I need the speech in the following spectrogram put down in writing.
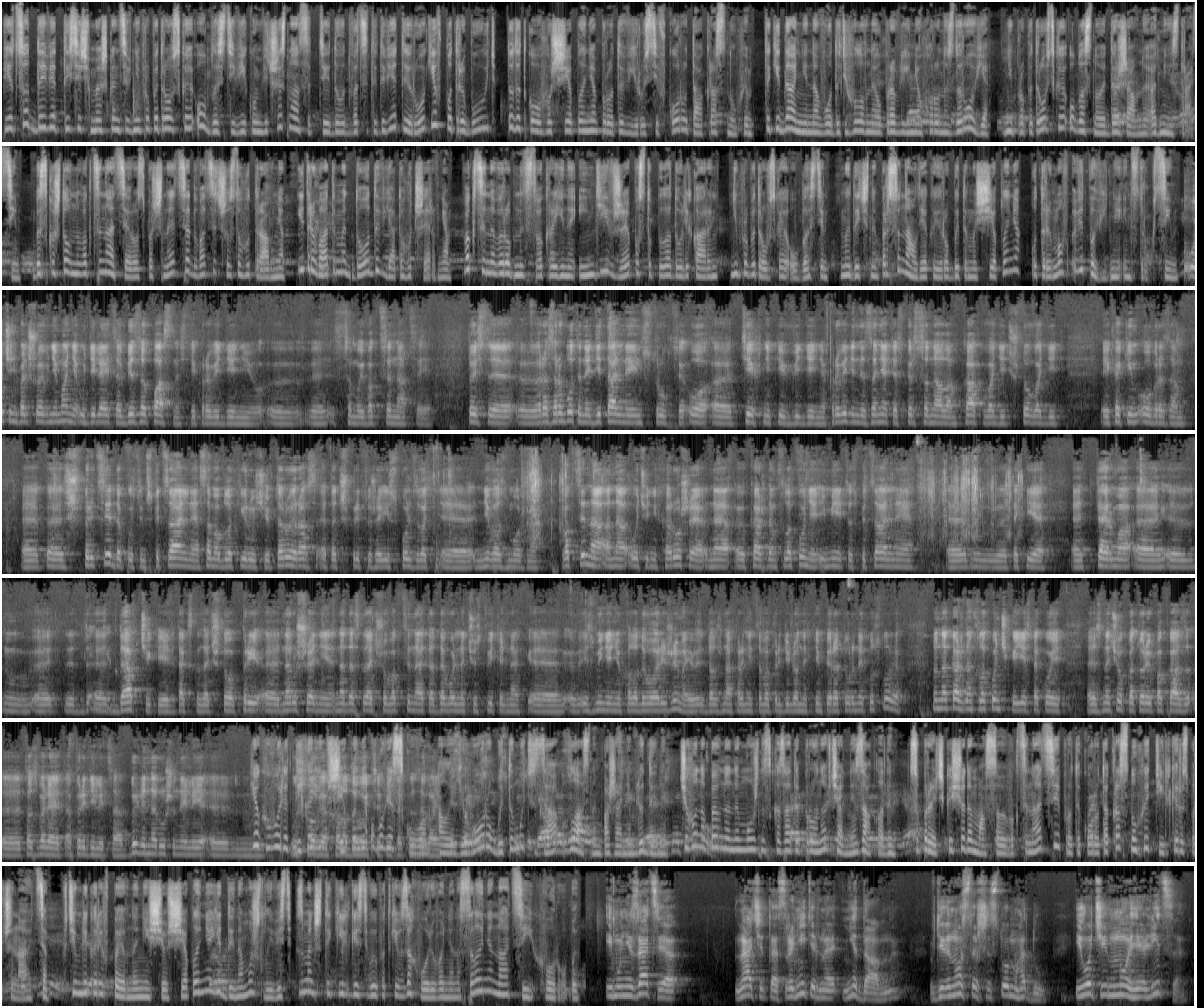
509 тисяч мешканців Дніпропетровської області віком від 16 до 29 років потребують додаткового щеплення проти вірусів кору та краснухи. Такі дані наводить головне управління охорони здоров'я Дніпропетровської обласної державної адміністрації. Безкоштовна вакцинація розпочнеться 26 травня і триватиме до 9 червня. Вакцина виробництва країни Індії вже поступила до лікарень Дніпропетровської області. Медичний персонал, який робитиме щеплення, отримав відповідні інструкції. Очень большое внимание уделяется безопасности проведению э, э, самой вакцинации. То есть э, разработаны детальные инструкции о технике введения, проведены занятия с персоналом, как вводить, что вводить и каким образом. Шприцы, допустим, специальные, самоблокирующие. Второй раз этот шприц уже использовать невозможно. Вакцина, она очень хорошая. На каждом флаконе имеются специальные ну, такие э, термо э, э, ну, э, д- э, датчики, или так сказать, что при э, нарушении, надо сказать, что вакцина это довольно чувствительна к э, изменению холодового режима и должна храниться в определенных температурных условиях. Но на каждом флакончике есть такой э, значок, который показ, э, позволяет определиться, были нарушены ли э, Як говорять лікарі, условия холодовой щеплення цепи, так обов'язково, называемой. але його робитимуть за власним бажанням людини. Чого напевно не можна сказати про навчальні заклади. Суперечки щодо масової вакцинації проти кору та краснухи тільки розпочинаються. Втім, лікарі впевнені, що щеплення єдина можливість зменшити кількість випадків захворювання населення на ці хвороби. Иммунизация начата сравнительно недавно, в 96 году. И очень многие лица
